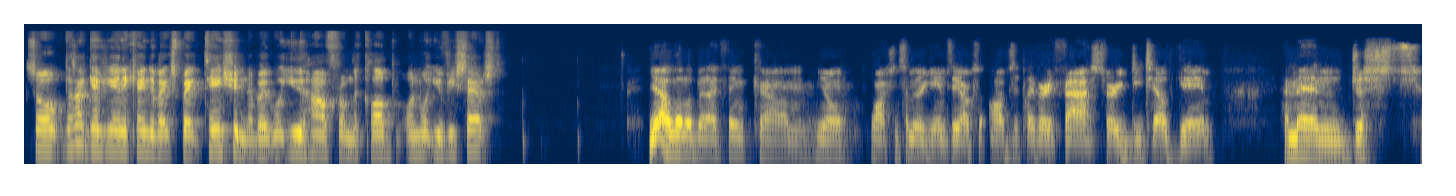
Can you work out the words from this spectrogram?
So, does that give you any kind of expectation about what you have from the club on what you've researched? Yeah, a little bit. I think um, you know, watching some of their games, they obviously play very fast, very detailed game, and then just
